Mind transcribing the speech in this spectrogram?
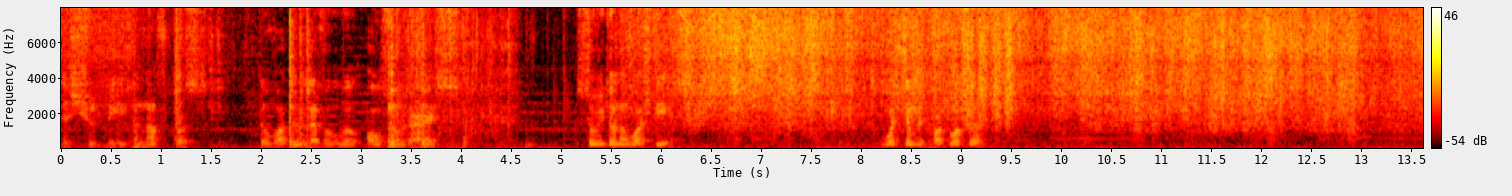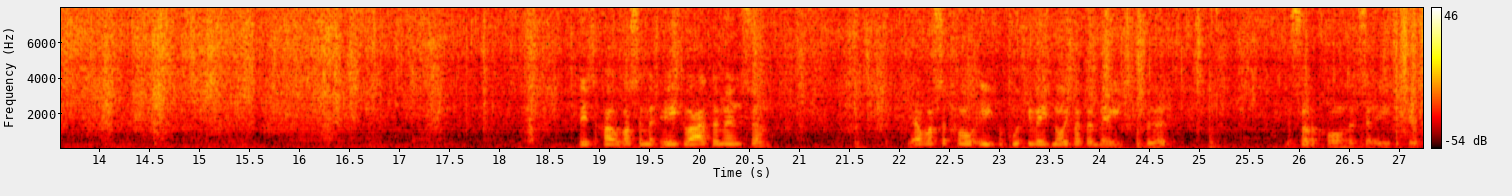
this should be enough because the water level will also rise. So we're gonna wash these. Wash them with hot water Deze gaan we wassen met heet water mensen. Ja, was het gewoon even goed. Je weet nooit wat ermee is gebeurd. Dus zorg gewoon dat ze eventjes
